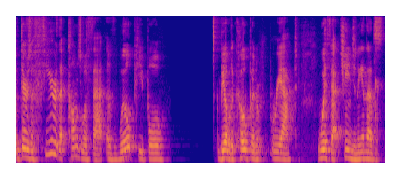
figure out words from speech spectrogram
But there's a fear that comes with that of will people be able to cope and react with that change? And again that's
